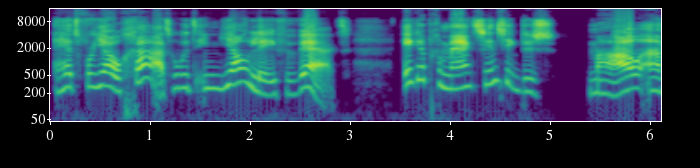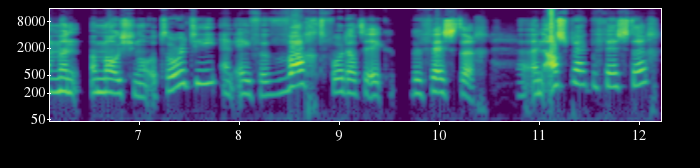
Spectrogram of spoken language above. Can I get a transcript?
het voor jou gaat, hoe het in jouw leven werkt. Ik heb gemerkt sinds ik dus me hou aan mijn emotional authority en even wacht voordat ik bevestig, eh, een afspraak bevestig,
